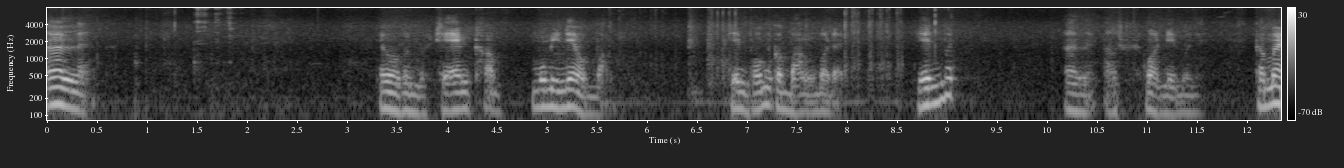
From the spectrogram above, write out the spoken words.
นั่นแหละแต่ว่าเป็นแสงธรรมบ่มีแนวบัง เห็นผมก็บังบ่ได้เห็นมัดอันนั้นเอาหอดนี่มันก็มา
